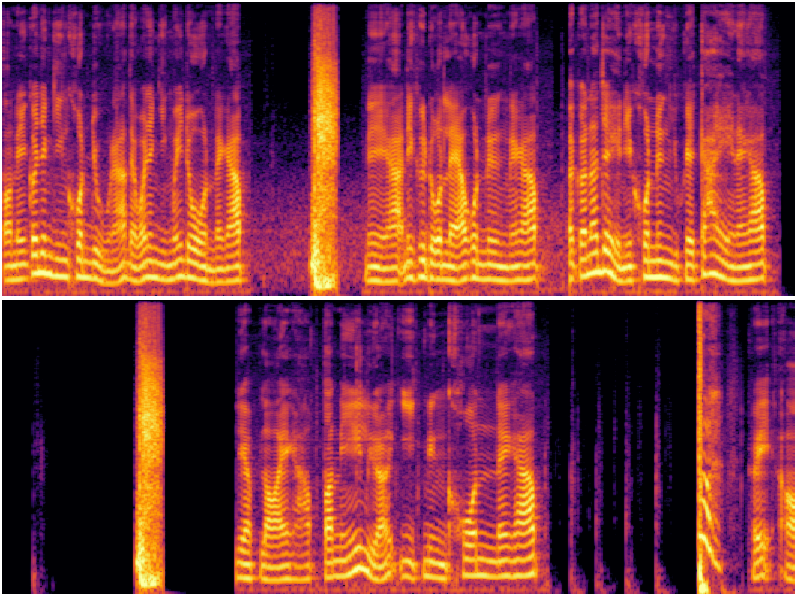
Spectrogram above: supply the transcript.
ตอนนี้ก็ยังยิงคนอยู่นะ แต่ว่ายังยิงไม่โดนนะครับนี่ฮะนี่คือโดนแล้วคนหนึ่งนะครับแล้วก็น่าจะเห็นอีกคนหนึ่งอยู่ใกล้ๆนะครับ เรียบร้อยครับ ตอนนี้เหลืออีกหนึ่งคนนะครับเฮ้ยอ๋อ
